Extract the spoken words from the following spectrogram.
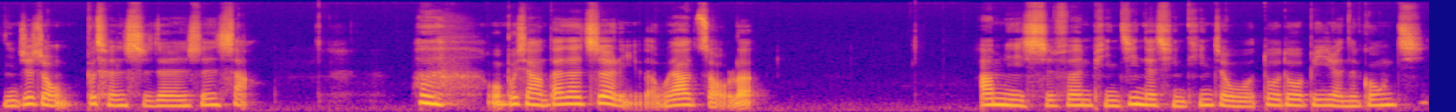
你这种不诚实的人身上。哼，我不想待在这里了，我要走了。阿米十分平静地倾听着我咄咄逼人的攻击。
